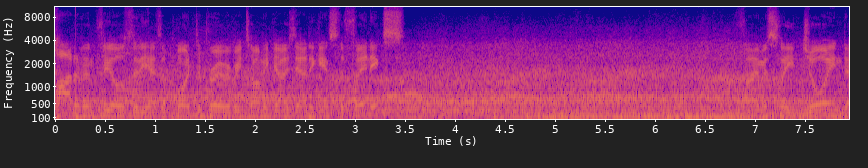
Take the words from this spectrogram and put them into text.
part of him feels that he has a point to prove every time he goes out against the Phoenix. Famously joined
